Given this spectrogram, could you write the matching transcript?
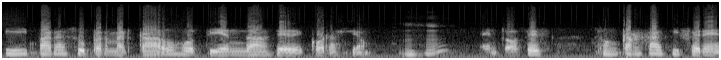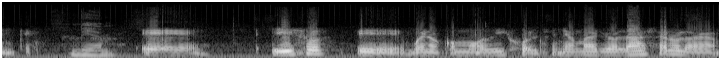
y para supermercados o tiendas de decoración. Entonces, son cajas diferentes. Bien. Eh, y esos, eh, bueno, como dijo el señor Mario Lázaro, la,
